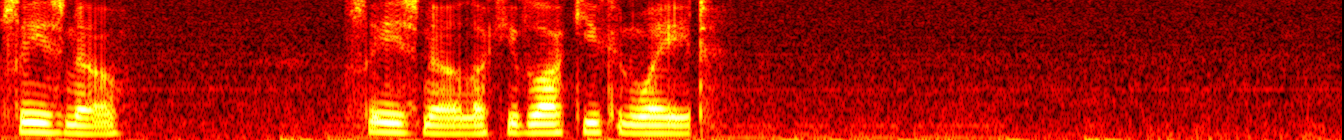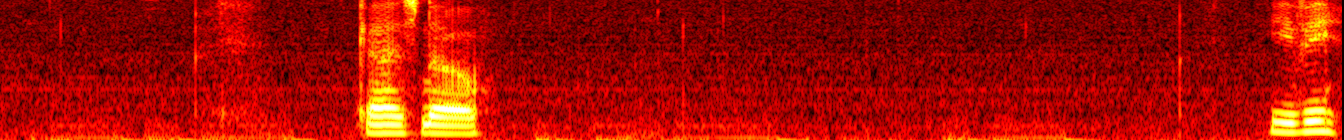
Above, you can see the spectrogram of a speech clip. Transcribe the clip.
Please no. Please no. Lucky Block, you can wait. Guys, no. Evie?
